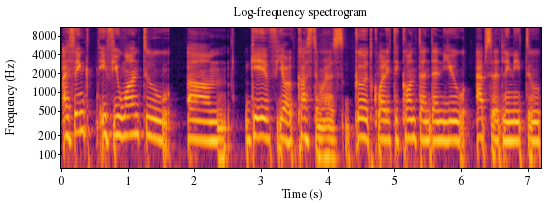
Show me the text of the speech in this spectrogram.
I think if you want to um, give your customers good quality content, then you absolutely need to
